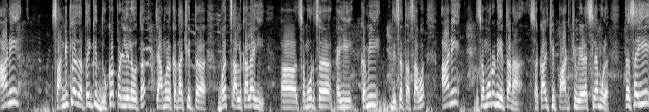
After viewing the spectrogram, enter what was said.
आणि सांगितलं जातं की धुकं पडलेलं होतं त्यामुळं कदाचित बस चालकालाही समोरचं काही कमी दिसत असावं. आणि समोरून येताना सकाळची पहाटची वेळ असल्यामुळं तसंही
